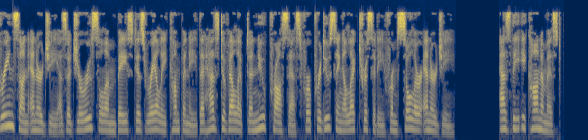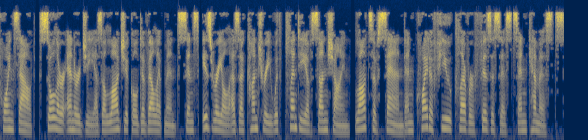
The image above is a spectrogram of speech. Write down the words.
Greensun Energy is a Jerusalem-based Israeli company that has developed a new process for producing electricity from solar energy. As The Economist points out, solar energy is a logical development since Israel is a country with plenty of sunshine, lots of sand and quite a few clever physicists and chemists.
